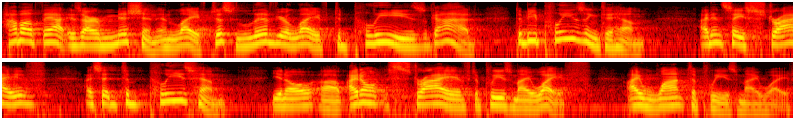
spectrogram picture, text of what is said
How about that is our mission in life? Just live your life to please God, to be pleasing to him. I didn't say strive. I said, to please Him. You know, uh, I don't strive to please my wife. I want to please my wife.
